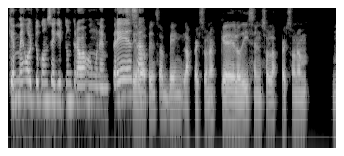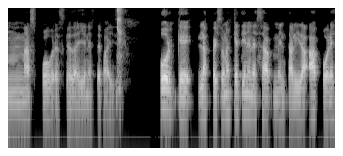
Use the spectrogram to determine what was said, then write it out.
que es mejor tú conseguirte un trabajo en una Si empresa. lo piensas bien, las personas que lo dicen son las personas más pobres que hay en este país. Porque las personas que tienen esa mentalidad, ah, por eh,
